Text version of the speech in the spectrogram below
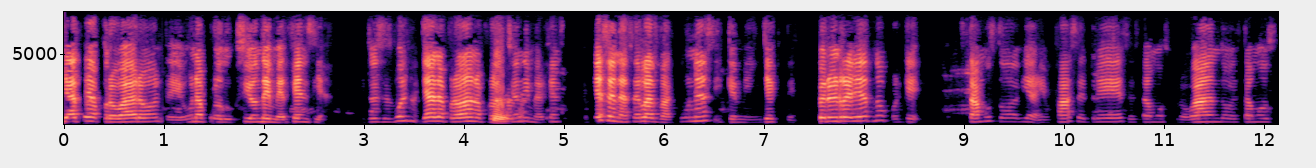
ya te aprobaron una producción de emergencia. Entonces, bueno, ya le aprobaron la producción de emergencia, empiecen a hacer las vacunas y que me inyecten. Pero en realidad no, porque estamos todavía en fase 3, estamos probando, estamos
